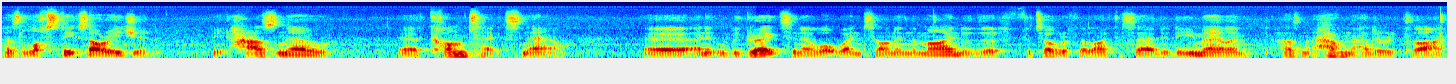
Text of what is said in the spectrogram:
has lost its origin. It has no uh, context now. Uh, and it would be great to know what went on in the mind of the photographer. Like I said, I did email him, hasn't haven't had a reply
